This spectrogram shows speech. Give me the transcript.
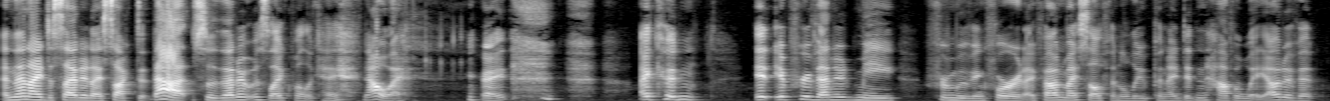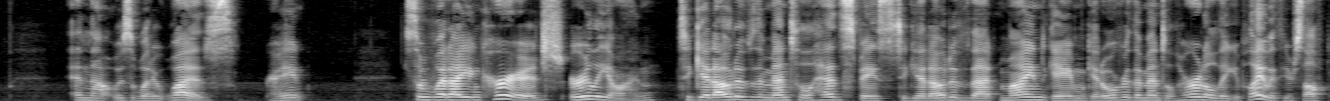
And then I decided I sucked at that. So then it was like, well, okay, now what? right? I couldn't, it, it prevented me from moving forward. I found myself in a loop and I didn't have a way out of it. And that was what it was, right? So, what I encourage early on to get out of the mental headspace, to get out of that mind game, get over the mental hurdle that you play with yourself,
